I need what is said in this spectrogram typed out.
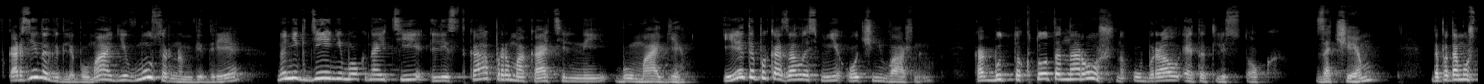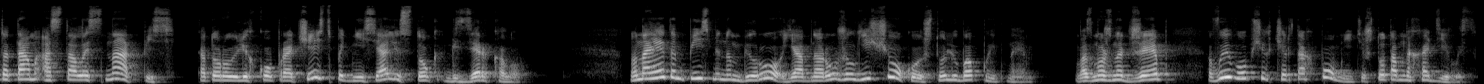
В корзинах для бумаги, в мусорном ведре, но нигде не мог найти листка промокательной бумаги. И это показалось мне очень важным. Как будто кто-то нарочно убрал этот листок. Зачем? Да потому что там осталась надпись, которую легко прочесть, поднеся листок к зеркалу. Но на этом письменном бюро я обнаружил еще кое-что любопытное. Возможно, Джеб, вы в общих чертах помните, что там находилось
